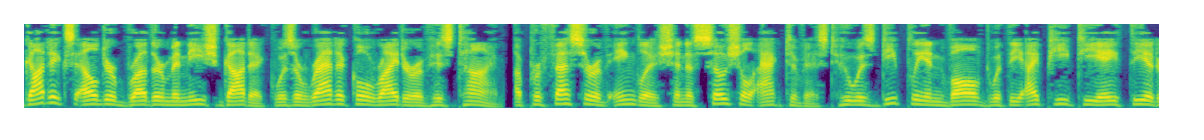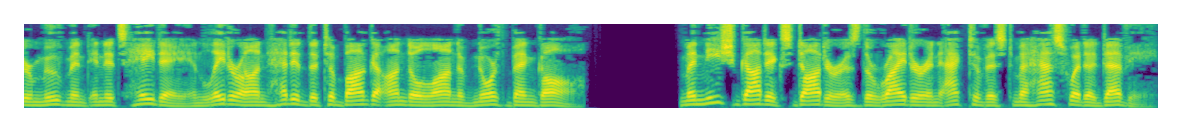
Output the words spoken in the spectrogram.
Ghatak's elder brother Manish Ghatak was a radical writer of his time, a professor of English and a social activist who was deeply involved with the IPTA theatre movement in its heyday and later on headed the Tebhaga Andolan of North Bengal. Manish Ghatak's daughter is the writer and activist Mahasweta Devi.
